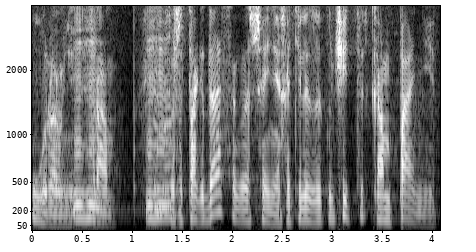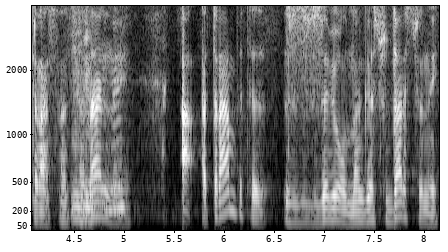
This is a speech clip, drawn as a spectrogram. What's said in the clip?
уровне, Трамп. Потому что тогда соглашение хотели заключить компании транснациональные. А, а Трамп это завел на государственный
